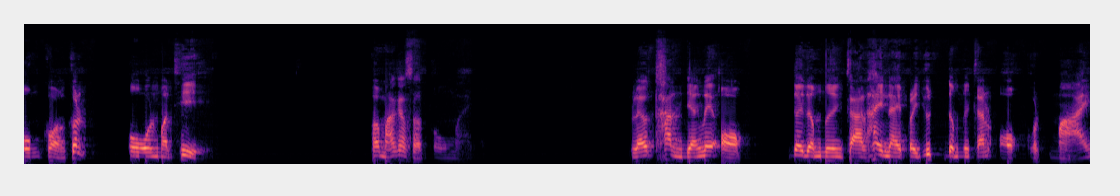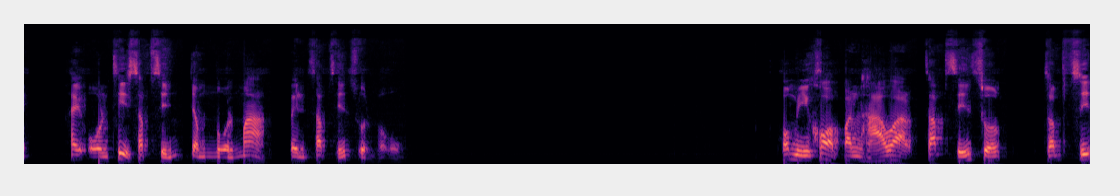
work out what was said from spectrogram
องค์ก่อนก็โอนมาที่ พระมหากษัตริย์องค์ใหม่ แล้วท่านยังได้ออก ได้ดำเนินการให้ในายประยุทธ์ดำเนินการออกกฎหมาย ให้โอนที่ทรัพย์สินจำนวนมากเป็นทรัพย์สินส่วนพระองค์ เพราะมีข้อปัญหาว่าทรัพย์สินส่วนทรัพย์สิน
